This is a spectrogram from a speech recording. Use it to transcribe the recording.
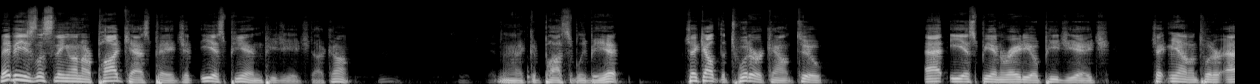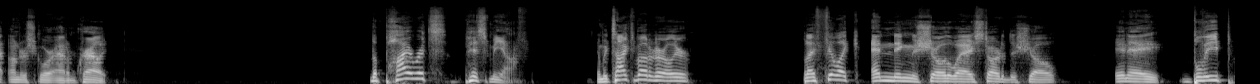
Maybe he's listening on our podcast page at espnpgh.com. Hmm, that could possibly be it. Check out the Twitter account, too, at ESPN Radio PGH. Check me out on Twitter at underscore Adam Crowley. The Pirates piss me off. And we talked about it earlier, but I feel like ending the show the way I started the show in a bleep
